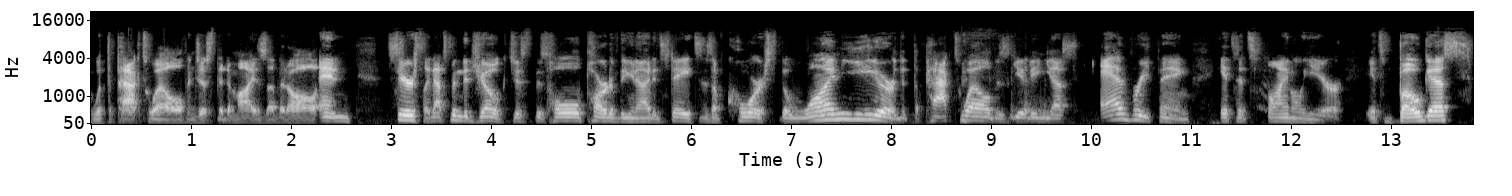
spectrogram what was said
with the Pac 12 and just the demise of it all. And seriously, that's been the joke. Just this whole part of the United States is, of course, the one year that the Pac 12 is giving us everything. It's its final year. It's bogus.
